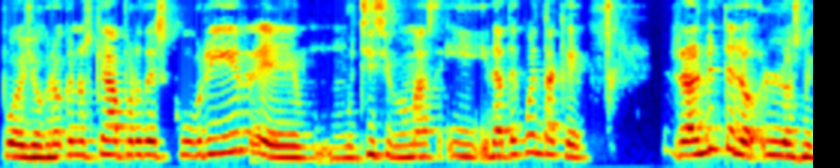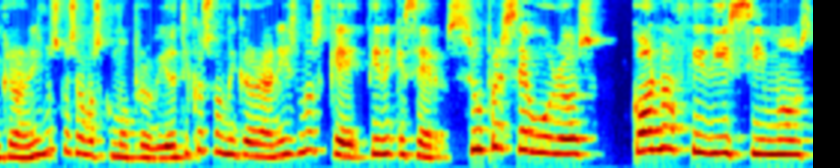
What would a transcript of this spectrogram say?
pues yo creo que nos queda por descubrir eh, muchísimo más. Y, y date cuenta que realmente lo- los microorganismos que usamos como probióticos son microorganismos que tienen que ser súper seguros, conocidísimos.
